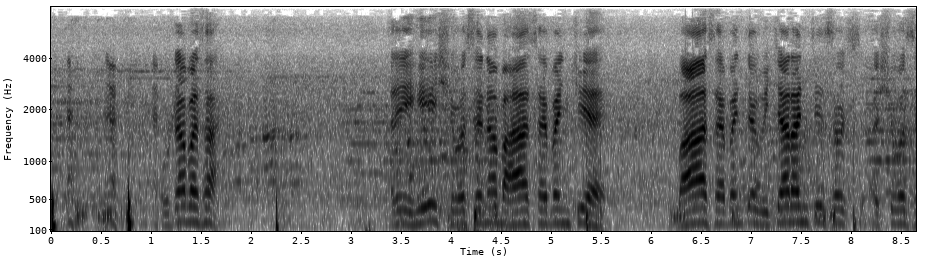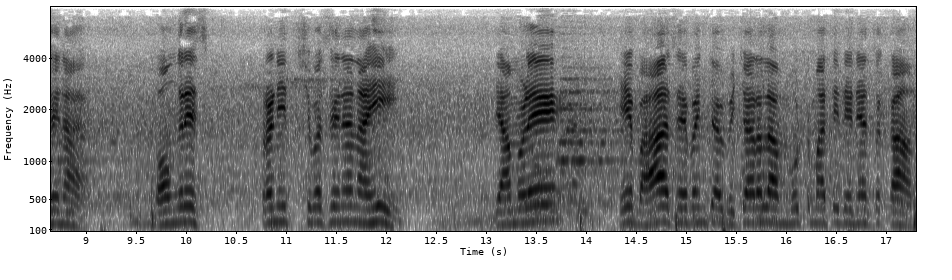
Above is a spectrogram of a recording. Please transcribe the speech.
उठा बसा. अरे ही शिवसेना बाळासाहेबांची आहे. बाळासाहेबांच्या विचारांची शिवसेना आहे. काँग्रेस प्रणित शिवसेना नाही. त्यामुळे हे बाळासाहेबांच्या विचाराला मूठमाती देण्याचं काम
